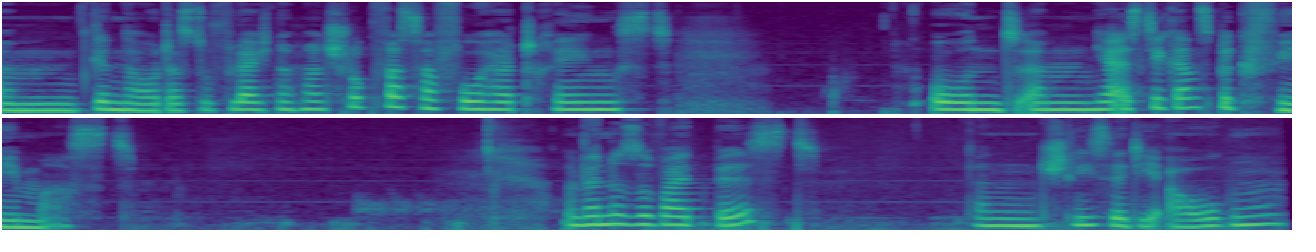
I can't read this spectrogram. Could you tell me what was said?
Ähm, genau, dass du vielleicht noch mal einen Schluck Wasser vorher trinkst und ähm, ja, es dir ganz bequem machst. Und wenn du soweit bist, dann schließe die Augen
